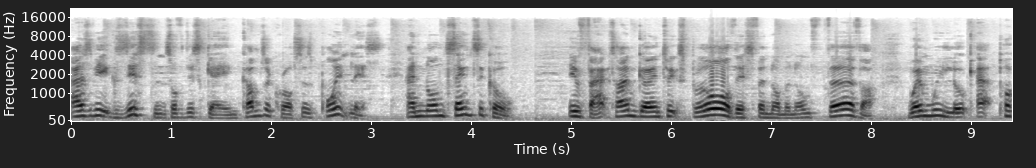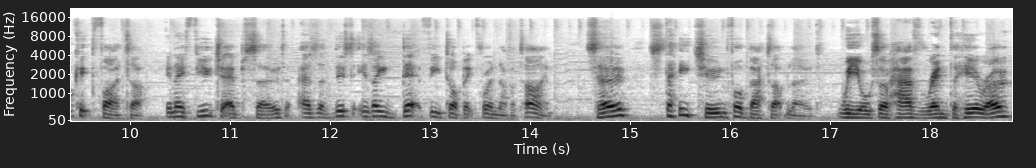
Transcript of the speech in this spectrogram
as the existence of this game comes across as pointless and nonsensical. In fact, I'm going to explore this phenomenon further when we look at Pocket Fighter in a future episode as this is a depthy topic for another time. So stay tuned for that upload. We also have Rent a Hero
